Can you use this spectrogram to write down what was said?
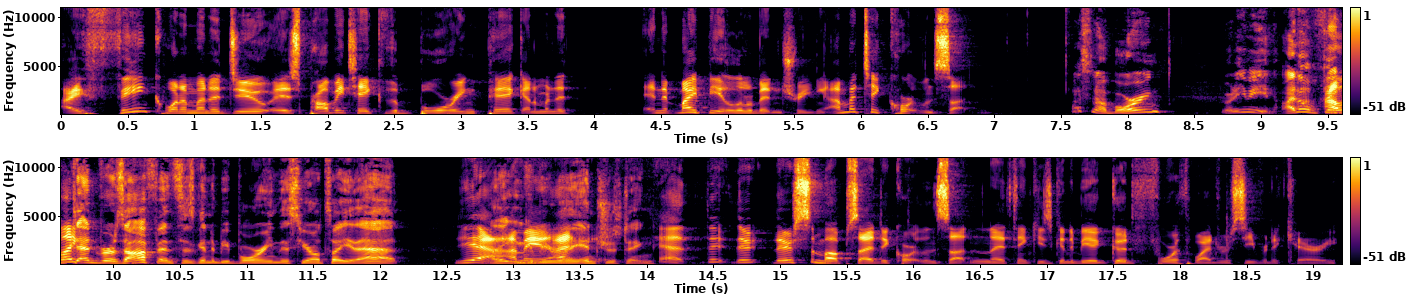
I think what I'm gonna do is probably take the boring pick, and I'm gonna, and it might be a little bit intriguing. I'm gonna take Courtland Sutton. That's not boring. What do you mean? I don't think like- Denver's offense is going to be boring this year. I'll tell you that. Yeah, I think it mean, be really I- interesting. Yeah, there, there, there's some upside to Courtland Sutton. and I think he's going to be a good fourth wide receiver to carry.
